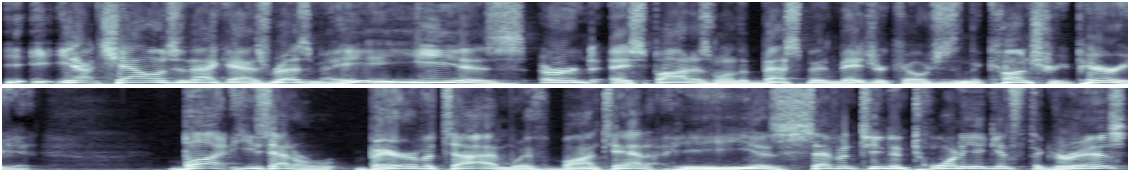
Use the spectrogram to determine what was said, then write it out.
you're not challenging that guy's resume. He, he has earned a spot as one of the best mid-major coaches in the country. Period. But he's had a bear of a time with Montana. He, he is 17 and 20 against the Grizz,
